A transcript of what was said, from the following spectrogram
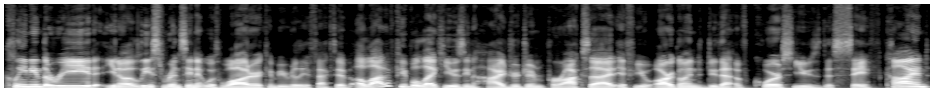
cleaning the reed, you know, at least rinsing it with water can be really effective. A lot of people like using hydrogen peroxide. If you are going to do that, of course, use the safe kind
